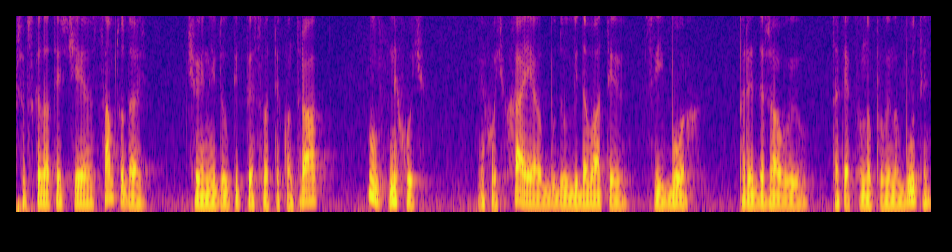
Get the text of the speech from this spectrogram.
щоб сказати, чи я сам туди, що я не йду підписувати контракт, ну, не хочу. Не хочу. Хай я буду віддавати свій борг перед державою так, як воно повинно бути.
